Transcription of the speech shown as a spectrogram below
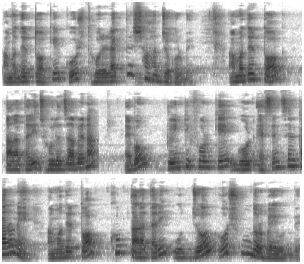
আমাদের ত্বকের কোষ ধরে রাখতে সাহায্য করবে। আমাদের ত্বক তাড়াতাড়ি ঝুলে যাবে না এবং টোয়েন্টি ফোর কে গোল্ড এসেন্সের কারণে আমাদের ত্বক খুব তাড়াতাড়ি উজ্জ্বল ও সুন্দর হয়ে উঠবে।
